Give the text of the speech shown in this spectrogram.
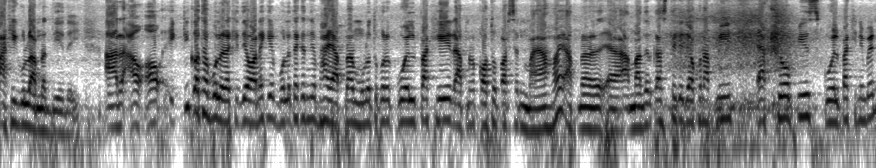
পাখিগুলো আমরা দিয়ে দিই। আর একটি কথা বলে রাখি যে অনেকে বলে থাকেন যে, ভাই, আপনার মূলত করে কোয়েল পাখির আপনার কত পার্সেন্ট মায়া হয়? আপনার আমাদের কাছ থেকে যখন আপনি একশো পিস কোয়েল পাখি নেবেন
